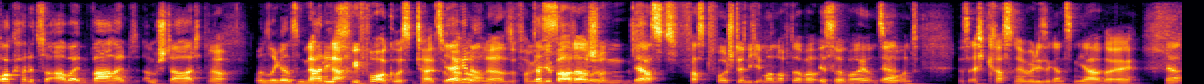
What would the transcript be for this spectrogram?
Bock hatte zu arbeiten, war halt am Start. ja. Unsere ganzen Na, Buddies. nach wie vor größtenteils sogar Ja, genau. noch, ne? Also Familie Bader cool. schon Ja. fast, fast vollständig immer noch da, Ist so. dabei und so. Ja. Und das ist echt krass, ne? Über diese ganzen Jahre, ey. ja.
